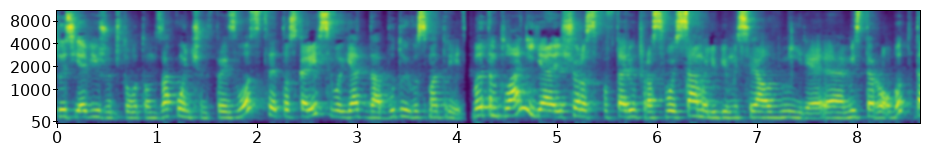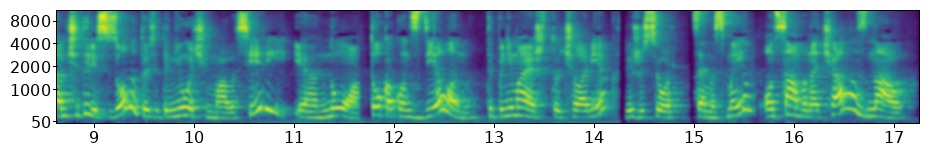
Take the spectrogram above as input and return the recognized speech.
то есть я вижу, что вот он закончен в производстве, то, скорее всего, я да, буду его смотреть. В этом плане я еще раз повторю про свой самый любимый сериал в мире э, «Мистер Робот». Там четыре сезона, то есть это не очень мало серий, э, но то, как он сделан, ты понимаешь, что человек, режиссер Сэм Эсмейл, он с самого начала знал,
